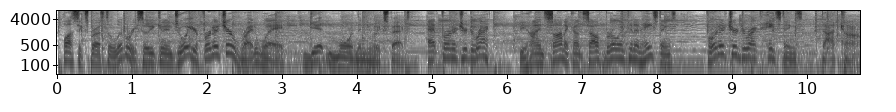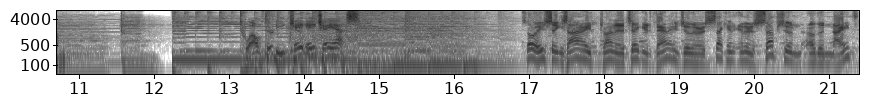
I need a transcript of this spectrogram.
Plus, express delivery so you can enjoy your furniture right away. Get more than you expect at Furniture Direct, behind Sonic on South Burlington and Hastings, FurnitureDirectHastings.com. 1230 KHAS. So Hastings High trying to take advantage of their second interception of the night.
